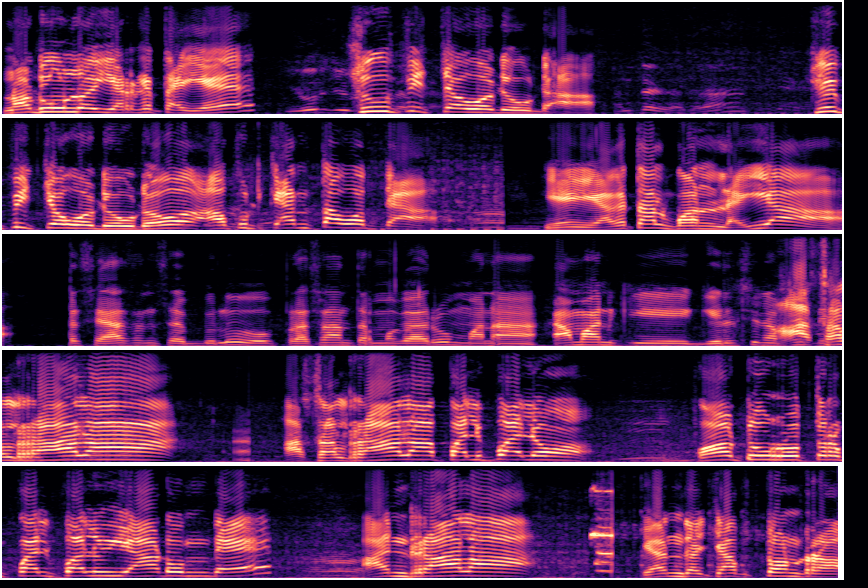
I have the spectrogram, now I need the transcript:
నడువులో ఎరగతాయి? చూపించేవాడు కదా? చూపించేవాడు ఎవడు? అప్పటికి ఎంత వద్దా ఏం ఎగతాల పనులు అయ్యా? శాసనసభ్యులు ప్రశాంతమ్మ గారు మన గ్రామానికి గెలిచిన అసలు రాలా? అసలు రాలా పలిపాలెం పాటూరు ఉత్తర పలిపాలెం ఏడుంది? అని రాలా? ఎంత చెప్తుండ్రా?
